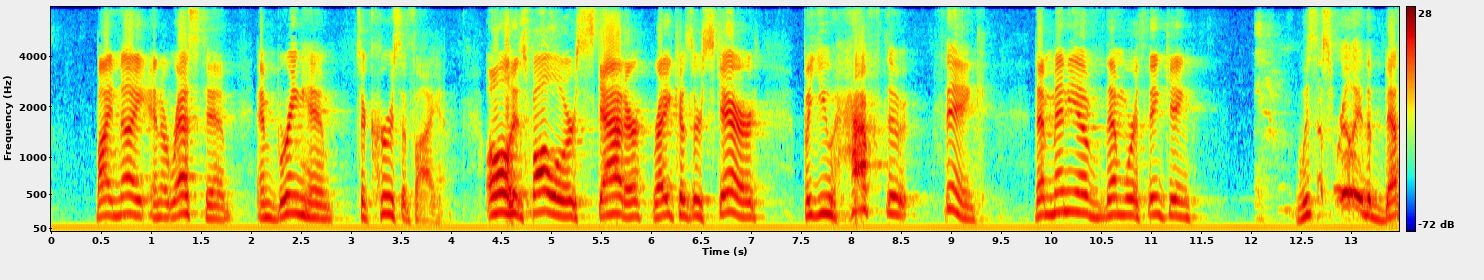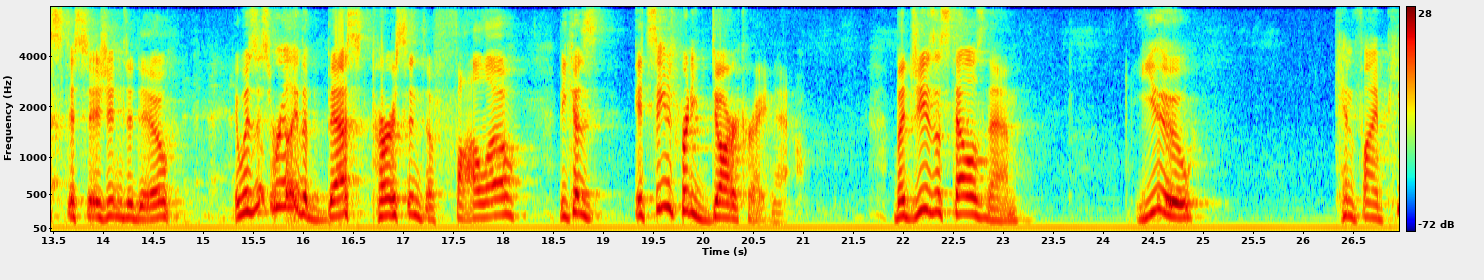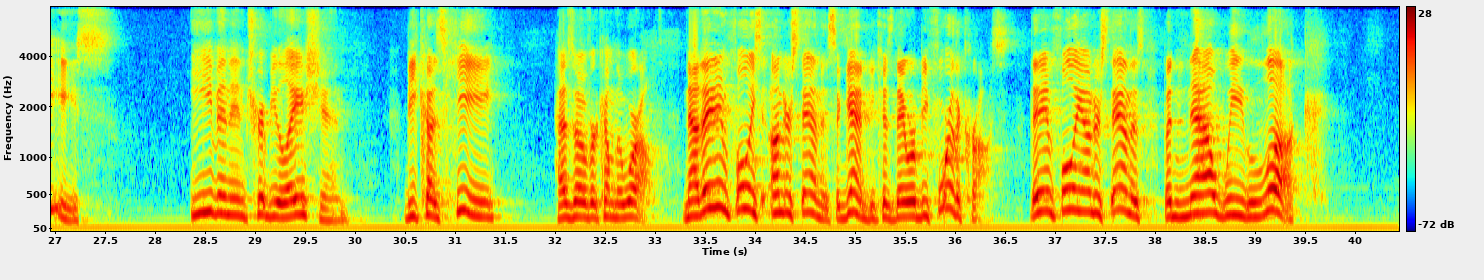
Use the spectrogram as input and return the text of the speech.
by night and arrest him and bring him to crucify him. All his followers scatter, right? Because they're scared. But you have to think that many of them were thinking, was this really the best decision to do? Was this really the best person to follow? Because it seems pretty dark right now. But Jesus tells them, you can find peace even in tribulation because he has overcome the world. Now, they didn't fully understand this, again, because they were before the cross. They didn't fully understand this, but now we look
